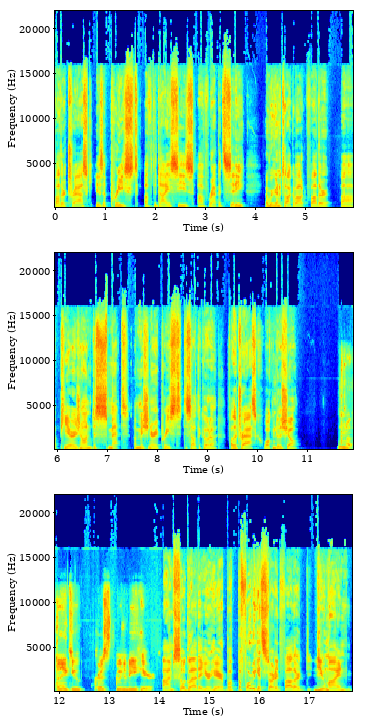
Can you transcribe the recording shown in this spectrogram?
Father Trask is a priest of the Diocese of Rapid City. And we're going to talk about Father uh, Pierre Jean de Smet, a missionary priest to South Dakota. Father Trask, welcome to the show. Well, thank you, Chris. Good to be here. I'm so glad that you're here. But before we get started, Father, do you mind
